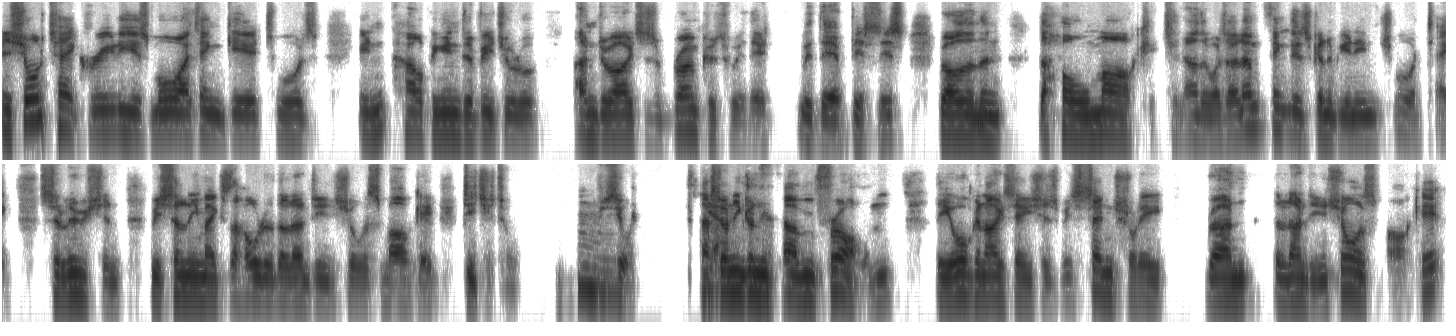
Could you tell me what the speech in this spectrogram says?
it, tech really is more, I think, geared towards in helping individual underwriters and brokers with their with their business rather than the whole market. In other words, I don't think there's going to be an tech solution which suddenly makes the whole of the London insurance market digital. Mm. That's yeah. only going to come from the organisations which centrally run the London insurance market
